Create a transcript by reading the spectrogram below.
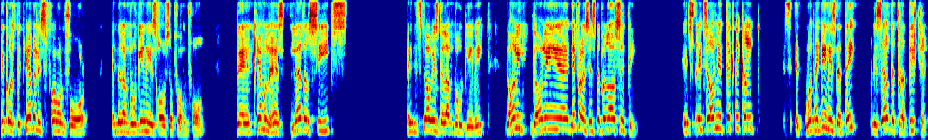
because the camel is four and four, and the Lamborghini is also four and four. The camel has leather seats, and so is the Lamborghini. The only the only uh, difference is the velocity. It's it's only technical. What I mean is that they preserve the tradition.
